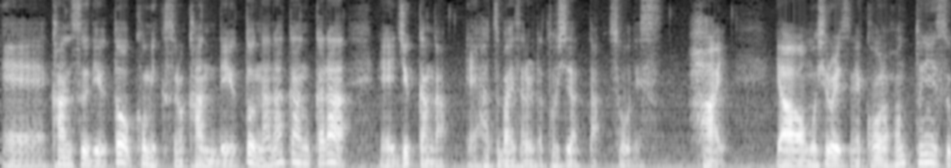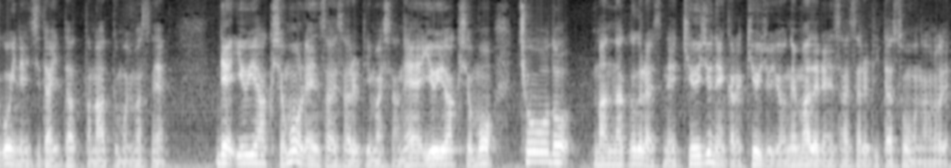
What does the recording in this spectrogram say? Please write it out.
えー、関数で言うと、コミックスの巻で言うと、7巻から、えー、10巻が、え、発売された年だったそうです。はい。いやー、面白いですね。この本当にすごいね、時代だったなって思いますね。で、悠々白書も連載されていましたね。悠々白書もちょうど真ん中ぐらいですね。90年から94年まで連載されていたそうなので、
